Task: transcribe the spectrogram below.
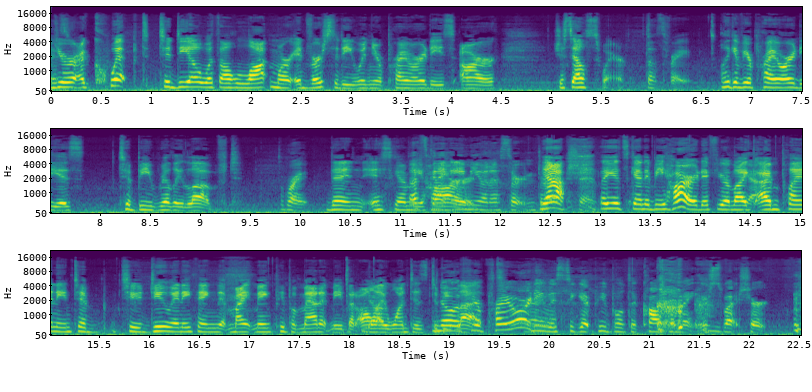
you're equipped to deal with a lot more adversity when your priorities are just elsewhere. That's right. Like, if your priority is to be really loved, Right. then it's going to be That's going to hard. aim you in a certain direction yeah, like it's going to be hard if you're like, Yeah. I'm planning to to do anything that might make people mad at me, but all Yeah. I want is to no, be no if loved. your priority Right. was to get people to compliment your sweatshirt,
